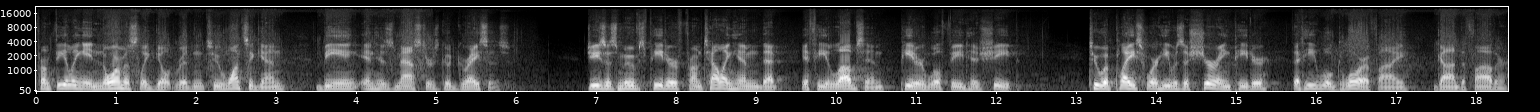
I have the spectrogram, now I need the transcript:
from feeling enormously guilt ridden to once again being in his master's good graces. Jesus moves Peter from telling him that if he loves him, Peter will feed his sheep, to a place where he was assuring Peter that he will glorify God the Father.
